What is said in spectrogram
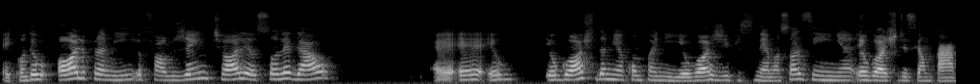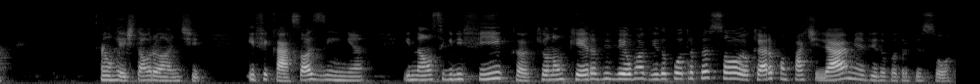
E quando eu olho para mim, eu falo, gente, olha, eu sou legal. É, é, eu, eu gosto da minha companhia, eu gosto de ir pro cinema sozinha, eu gosto de sentar num restaurante e ficar sozinha. E não significa que eu não queira viver uma vida com outra pessoa. Eu quero compartilhar minha vida com outra pessoa.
